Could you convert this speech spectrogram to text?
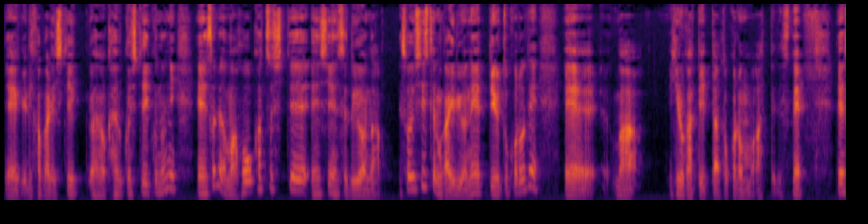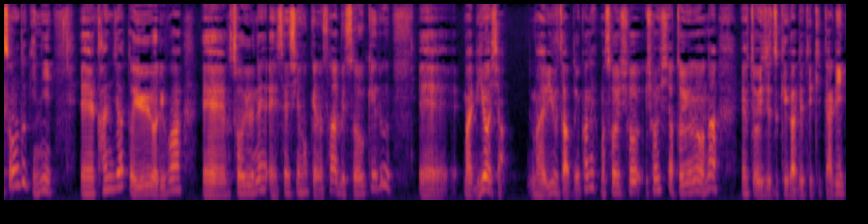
えー、リカバリーしていく、あの、回復していくのに、えー、それはまあ包括して支援するような、そういうシステムがいるよねっていうところで、えー、まあ、広がっていったところもあってですね。で、その時に、えー、患者というよりは、えー、そういうね、精神保健のサービスを受ける、えー、まあ、利用者、まあ、ユーザーというかね、まあ、そういう消費者というような、えー、ちょ位置づけが出てきたり、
